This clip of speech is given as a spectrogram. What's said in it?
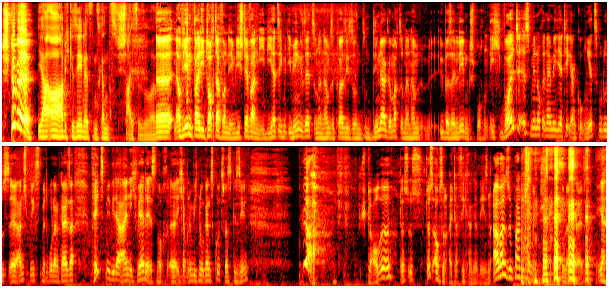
Stimme! ja, oh, habe ich gesehen letztens. Ganz scheiße sowas. Äh, auf jeden Fall die Tochter von dem, die Stefanie, die hat sich mit ihm hingesetzt und dann haben sie quasi so ein, so ein Dinner gemacht und dann haben über sein Leben gesprochen. Ich wollte es mir noch in der Mediathek angucken. Jetzt, wo du es äh, ansprichst mit Roland Kaiser, fällt es mir wieder ein, ich werde es noch. Äh, ich habe nämlich nur ganz kurz was gesehen. Ja, ich glaube, das ist, das ist auch so ein alter Ficker gewesen. Aber ein sympathischer Mensch. Roland Kaiser. Ja.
